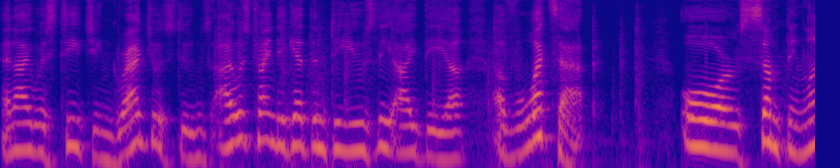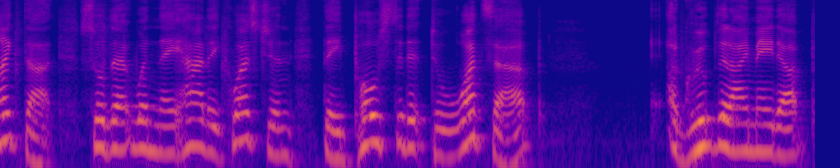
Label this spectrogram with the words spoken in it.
and I was teaching graduate students, I was trying to get them to use the idea of WhatsApp or something like that, so that when they had a question, they posted it to WhatsApp a group that I made up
